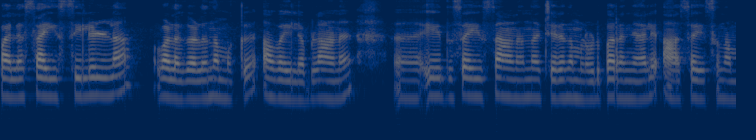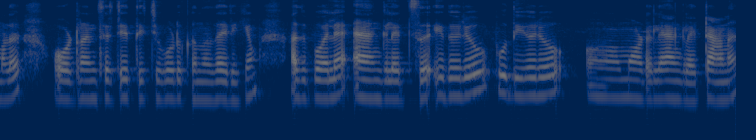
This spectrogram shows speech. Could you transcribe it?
പല സൈസിലുള്ള വളകൾ നമുക്ക് അവൈലബിൾ ആണ്. ഏത് സൈസാണെന്ന് വെച്ചാൽ നമ്മളോട് പറഞ്ഞാൽ ആ സൈസ് നമ്മൾ ഓർഡർ അനുസരിച്ച് എത്തിച്ചു കൊടുക്കുന്നതായിരിക്കും. അതുപോലെ ആംഗ്ലറ്റ്സ് ഇതൊരു പുതിയൊരു മോഡൽ ആംഗ്ലറ്റ് ആണ്.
